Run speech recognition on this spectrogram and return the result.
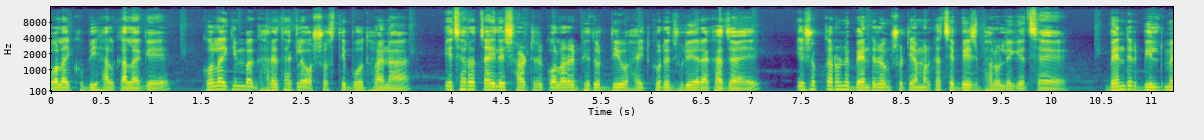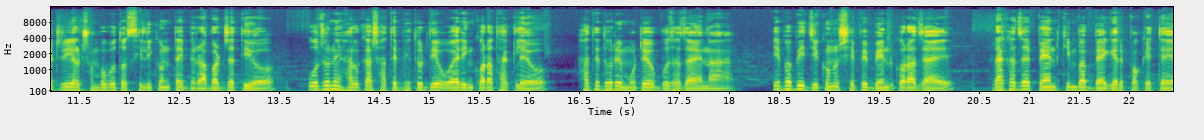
গলায় খুবই হালকা লাগে। গলায় কিংবা ঘাড়ে থাকলে অস্বস্তি বোধ হয় না। এছাড়া চাইলে শার্টের কলারের ভেতর দিয়েও হাইট করে ঝুলিয়ে রাখা যায়। এসব কারণে ব্যান্ডের অংশটি আমার কাছে বেশ ভালো লেগেছে। ব্যান্ডের বিল্ড ম্যাটেরিয়াল সম্ভবত সিলিকন টাইপ রাবার জাতীয়। ওজনে হালকা সাথে ভেতর দিয়ে ওয়ারিং করা থাকলেও হাতে ধরে মোটেও বোঝা যায় না। এভাবে যে কোনো শেপে বেন্ড করা যায়, রাখা যায় প্যান্ট কিংবা ব্যাগের পকেটে।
